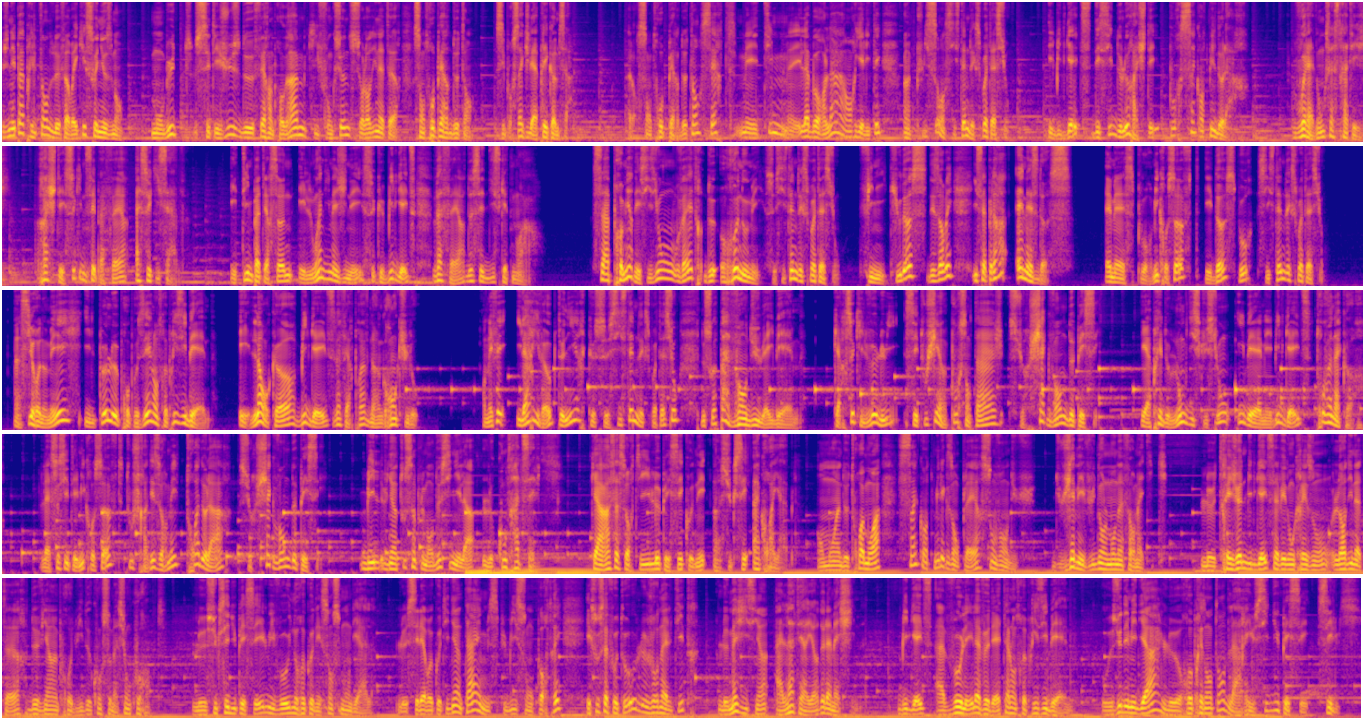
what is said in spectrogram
Je n'ai pas pris le temps de le fabriquer soigneusement. Mon but, c'était juste de faire un programme qui fonctionne sur l'ordinateur, sans trop perdre de temps. C'est pour ça que je l'ai appelé comme ça. Alors sans trop perdre de temps, certes, mais Tim élabore là, en réalité, un puissant système d'exploitation. Et Bill Gates décide de le racheter pour 50 000 dollars. Voilà donc sa stratégie racheter ce qu'il ne sait pas faire à ceux qui savent. Et Tim Patterson est loin d'imaginer ce que Bill Gates va faire de cette disquette noire. Sa première décision va être de renommer ce système d'exploitation. Fini QDOS, désormais, il s'appellera MS-DOS. MS pour Microsoft et DOS pour système d'exploitation. Ainsi renommé, il peut le proposer à l'entreprise IBM. Et là encore, Bill Gates va faire preuve d'un grand culot. En effet, il arrive à obtenir que ce système d'exploitation ne soit pas vendu à IBM. Car ce qu'il veut, lui, c'est toucher un pourcentage sur chaque vente de PC. Et après de longues discussions, IBM et Bill Gates trouvent un accord. La société Microsoft touchera désormais 3 dollars sur chaque vente de PC. Bill vient tout simplement de signer là le contrat de sa vie. Car à sa sortie, le PC connaît un succès incroyable. En moins de 3 mois, 50 000 exemplaires sont vendus du jamais vu dans le monde informatique. Le très jeune Bill Gates avait donc raison, l'ordinateur devient un produit de consommation courante. Le succès du PC lui vaut une reconnaissance mondiale. Le célèbre quotidien Times publie son portrait et sous sa photo, le journal titre Le magicien à l'intérieur de la machine. Bill Gates a volé la vedette à l'entreprise IBM. Aux yeux des médias, le représentant de la réussite du PC, c'est lui.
